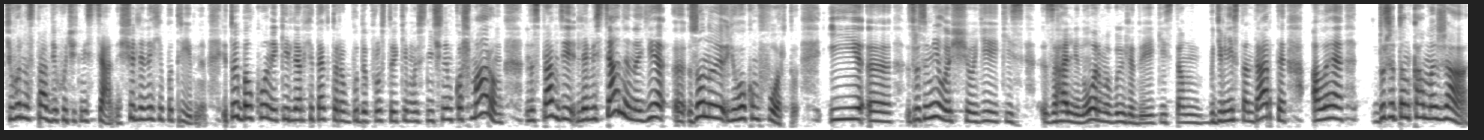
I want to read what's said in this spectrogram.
чого насправді хочуть містяни, що для них є потрібним. І той балкон, який для архітектора буде просто якимось нічним кошмаром, насправді для містянина є е, зоною його комфорту. І е, зрозуміло, що є якісь загальні норми вигляду, якісь там будівні стандарти, але дуже тонка межа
